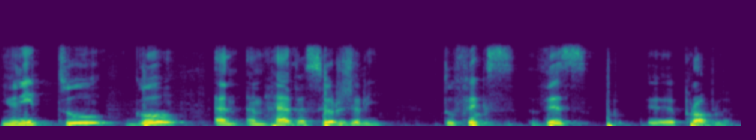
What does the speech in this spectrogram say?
You need to go and, and have a surgery to fix this uh, problem.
